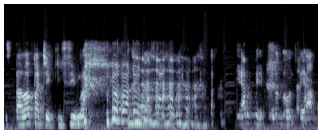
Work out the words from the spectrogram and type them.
estaba pachequísima. perdón, te amo.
